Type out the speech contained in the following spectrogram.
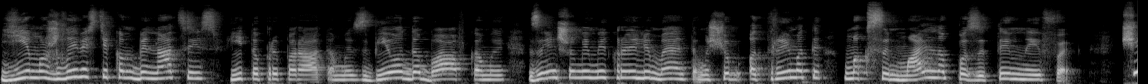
Є можливості комбінації з фітопрепаратами, з біодобавками, з іншими мікроелементами, щоб отримати максимально позитивний ефект. Ще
